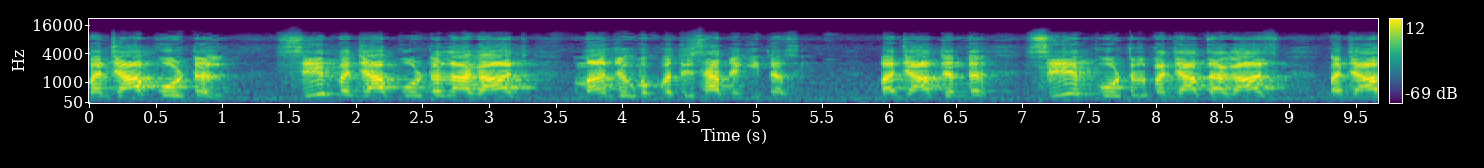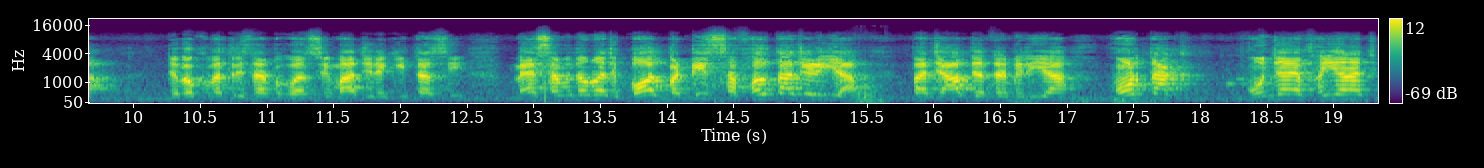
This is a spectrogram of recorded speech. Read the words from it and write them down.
Punjab portal, safe Punjab portal ਦਾ ਆਗਾਜ਼ ਮਾਨਯੋਗ ਮੁੱਖ ਮੰਤਰੀ ਸਾਹਿਬ ਨੇ ਕੀਤਾ ਸੀ। ਪੰਜਾਬ ਦੇ ਅੰਦਰ ਸੇਫ ਪੋਰਟਲ ਪੰਜਾਬ ਦਾ ਆਗਾਜ਼ ਪੰਜਾਬ ਦੇ ਮੁੱਖ ਮੰਤਰੀ ਸਰ ਭਗਵੰਤ ਸਿੰਘ ਮਾਨ ਜੀ ਨੇ ਕੀਤਾ ਸੀ। ਮੈਂ ਸਮਝਦਾ ਹਾਂ ਅੱਜ ਬਹੁਤ ਵੱਡੀ ਸਫਲਤਾ ਜਿਹੜੀ ਆ ਪੰਜਾਬ ਦੇ ਅੰਦਰ ਮਿਲੀ ਆ। ਹੁਣ ਤੱਕ ਪਹੁੰਚਾ ਐਫ ਆਈ ਆਰ ਚ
